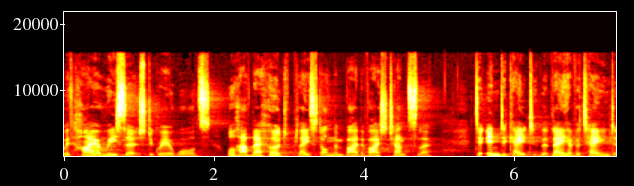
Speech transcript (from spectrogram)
with higher research degree awards will have their hood placed on them by the Vice Chancellor to indicate that they have attained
